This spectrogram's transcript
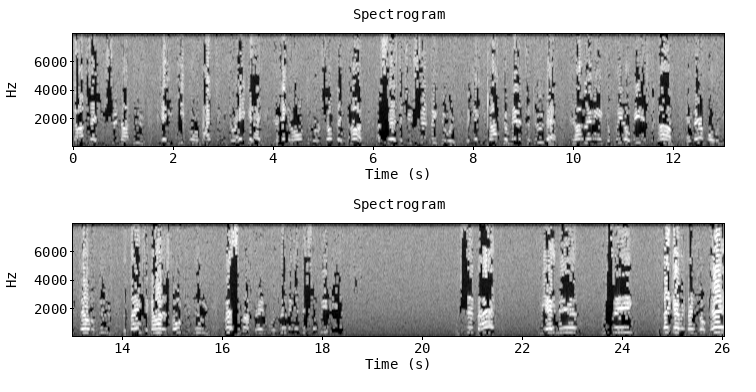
God says you should not do, but yet you keep going back to it. Your Agag, you're hanging on to or something God says that you should be doing, but yet you're not committed to do that. You're not living in complete obedience to God, and therefore when you fail to do the things that God has told you to do, listen, my friend, we're living in disobedience. We sit back, we amen, we sing, we think everything's okay.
